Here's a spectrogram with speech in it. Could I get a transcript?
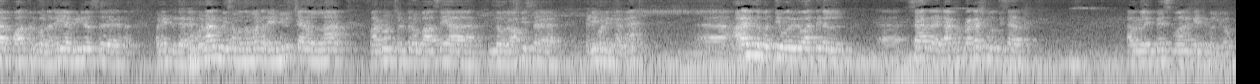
பார்த்திருக்கோம். நிறைய வீடியோஸ் பண்ணிட்டு இருக்காரு மன்னார்குடி சம்பந்தமா நிறைய நியூஸ் சேனல்லாம் வரணும்னு சொல்லிட்டு ரொம்ப ஆசையா இந்த ஒரு ஆபீஸ ரெடி பண்ணிருக்காங்க. அரவிந்த பத்தி ஒரு வார்த்தைகள் sir doctor Prakash Murthy sir அவர்களை பேசுமாறு கேட்டுக்கொள்கிறோம்.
